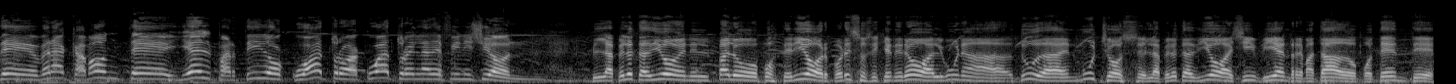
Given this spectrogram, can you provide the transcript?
de Bracamonte y el partido 4 a 4 en la definición. La pelota dio en el palo posterior, por eso se generó alguna duda en muchos. La pelota dio allí bien rematado, potente,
